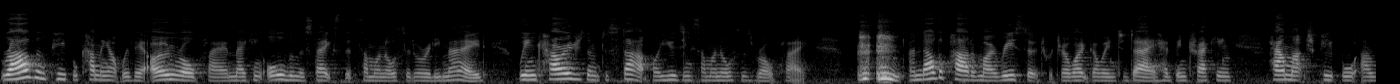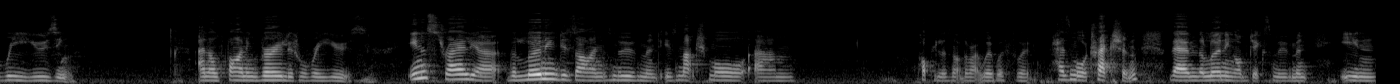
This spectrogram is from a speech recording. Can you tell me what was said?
Rather than people coming up with their own role play and making all the mistakes that someone else had already made, we encourage them to start by using someone else's role play. Another part of my research, which I won't go into today, had been tracking how much people are reusing. And I'm finding very little reuse. In Australia, the learning designs movement is much more um, popular is not the right word, what's the word, has more traction than the learning objects movement in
